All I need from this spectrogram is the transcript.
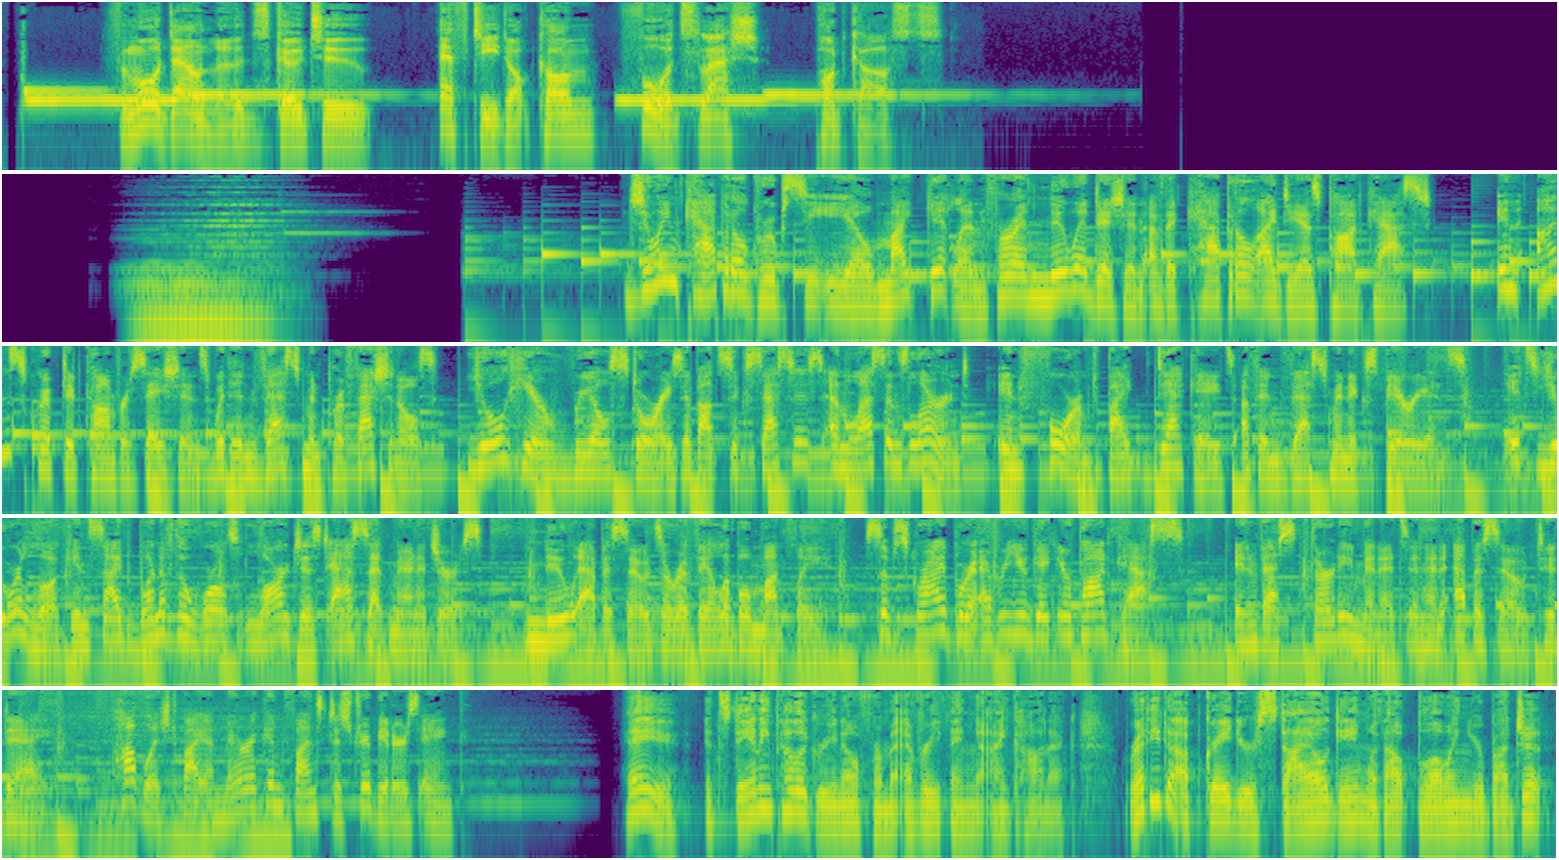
For more downloads, go to ft.com forward slash podcasts. Join Capital Group CEO Mike Gitlin for a new edition of the Capital Ideas Podcast. In unscripted conversations with investment professionals, you'll hear real stories about successes and lessons learned, informed by decades of investment experience. It's your look inside one of the world's largest asset managers. New episodes are available monthly. Subscribe wherever you get your podcasts. Invest 30 minutes in an episode today. Published by American Funds Distributors, Inc. Hey, it's Danny Pellegrino from Everything Iconic. Ready to upgrade your style game without blowing your budget?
